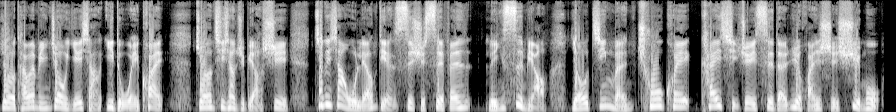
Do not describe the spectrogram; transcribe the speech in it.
若台湾民众也想一睹为快，中央气象局表示，今天下午两点四十四分零四秒，由金门初亏开启这一次的日环食序幕，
